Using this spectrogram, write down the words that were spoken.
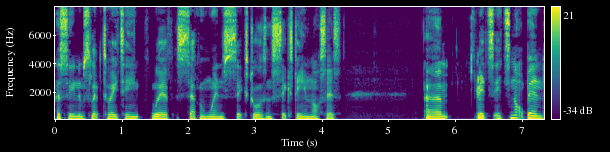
has seen them slip to 18th with seven wins, six draws, and 16 losses. Um, it's it's not been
